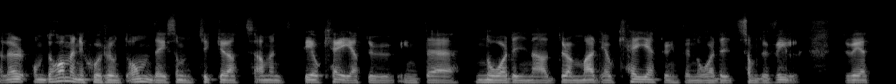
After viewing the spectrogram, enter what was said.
Eller om du har människor runt om dig som tycker att ja, men det är okej okay att du inte når dina drömmar. Det är okej okay att du inte når dit som du vill. Du vet,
